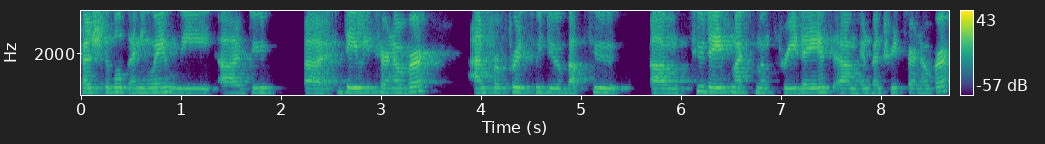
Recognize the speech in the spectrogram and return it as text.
vegetables anyway. We uh, do uh, daily turnover, and for fruits, we do about two um, two days, maximum three days um, inventory turnover.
